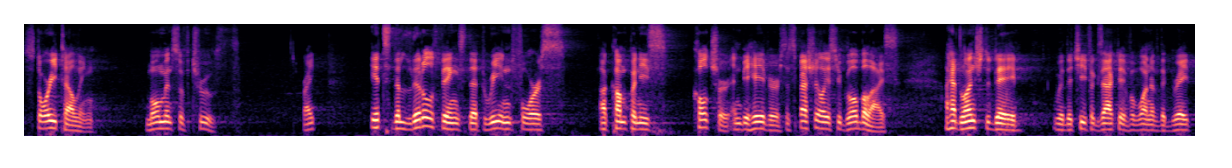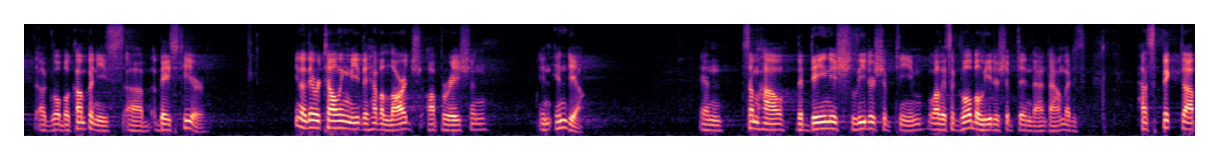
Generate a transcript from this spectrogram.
storytelling, moments of truth, right? It's the little things that reinforce a company's culture and behaviors, especially as you globalize. I had lunch today with the chief executive of one of the great uh, global companies uh, based here. You know, they were telling me they have a large operation in India. And somehow the Danish leadership team, well, it's a global leadership team downtown, but it has picked up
